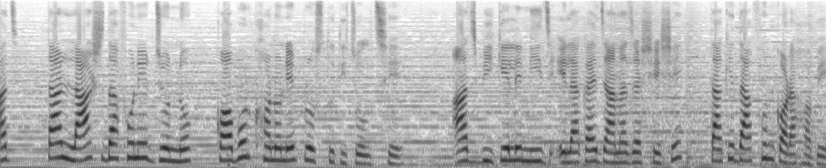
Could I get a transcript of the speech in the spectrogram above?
আজ তার লাশ দাফনের জন্য কবর খননের প্রস্তুতি চলছে। আজ বিকেলে নিজ এলাকায় জানাজা শেষে তাকে দাফন করা হবে।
